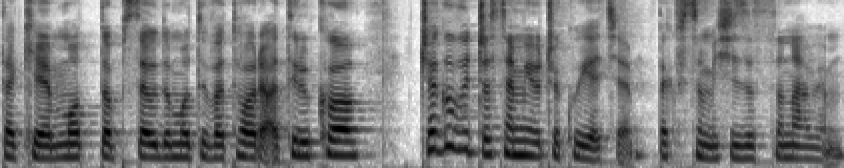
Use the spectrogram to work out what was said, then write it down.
takie motto pseudomotywatora, tylko czego wy czasami oczekujecie? Tak w sumie się zastanawiam.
